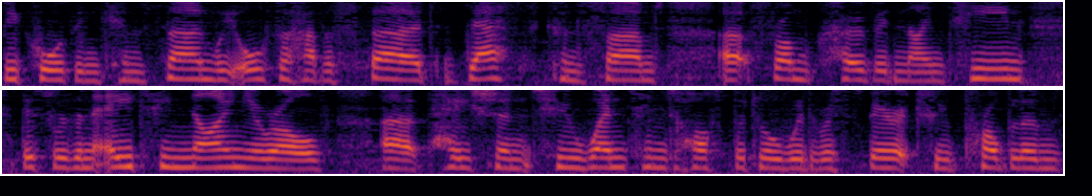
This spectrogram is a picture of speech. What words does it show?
be causing concern. We also have a third death confirmed uh, from COVID 19. This was an 89 year old uh, patient who went into hospital with respiratory problems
